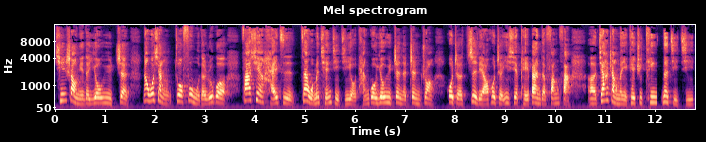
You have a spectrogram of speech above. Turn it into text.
青少年的忧郁症。那我想做。父母的，如果发现孩子在我们前几集有谈过忧郁症的症状，或者治疗，或者一些陪伴的方法，呃，家长们也可以去听那几集。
